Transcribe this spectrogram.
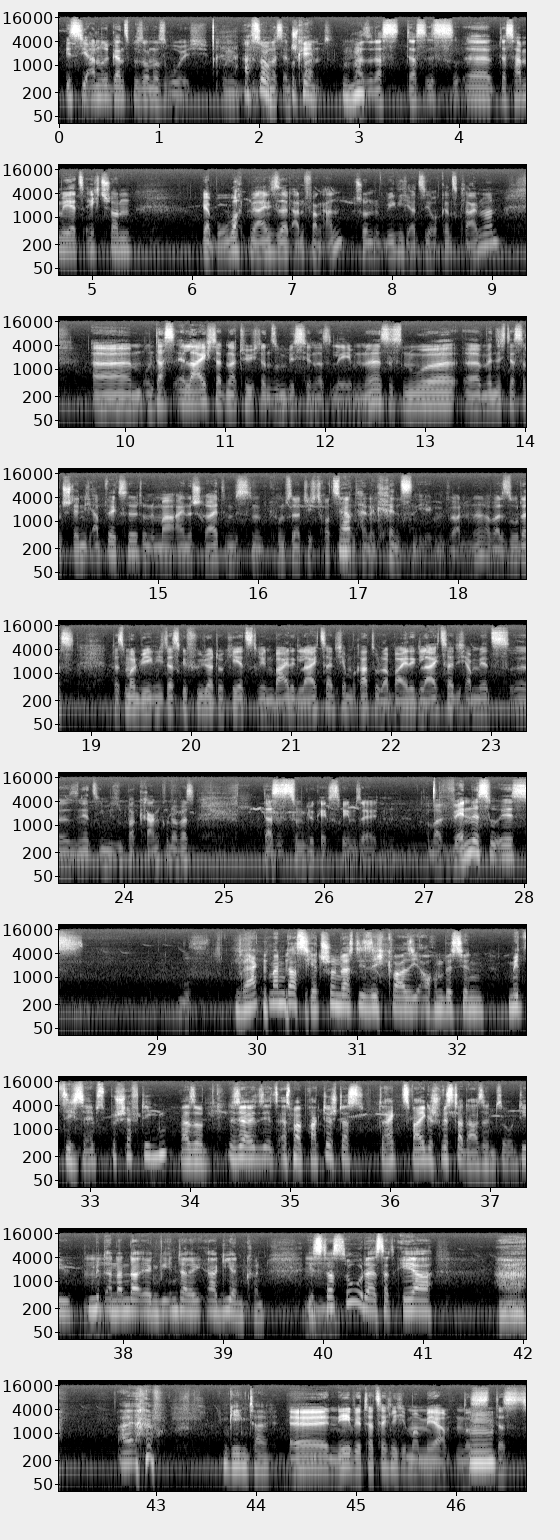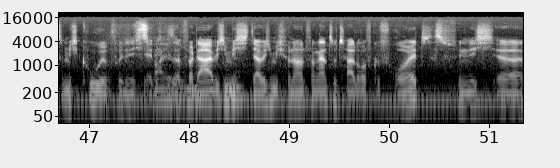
ist die andere ganz besonders ruhig und Ach so, besonders okay. entspannt. Mhm. Also das, das ist, äh, das haben wir jetzt echt schon, ja, beobachten wir eigentlich seit Anfang an, schon wirklich, als sie auch ganz klein waren. Ähm, und das erleichtert natürlich dann so ein bisschen das Leben. Ne? Es ist nur, äh, wenn sich das dann ständig abwechselt und immer eine schreit, du, dann kommst du natürlich trotzdem Ja. an deine Grenzen irgendwann. Ne? Aber so, dass, dass man wirklich das Gefühl hat, okay, jetzt drehen beide gleichzeitig am Rad oder beide gleichzeitig haben jetzt, äh, sind jetzt irgendwie super krank oder was, das ist zum Glück extrem selten. Aber wenn es so ist, uff. Merkt man das jetzt schon, dass die sich quasi auch ein bisschen mit sich selbst beschäftigen? Also ist ja jetzt erstmal praktisch, dass direkt zwei Geschwister da sind, so, die Mhm. miteinander irgendwie interagieren können. Ist das so oder ist das eher ah, äh, im Gegenteil? Äh, nee, wird tatsächlich immer mehr. Das, Mhm. das ist ziemlich cool, finde ich, ehrlich Zwei, gesagt. ne? da habe ich, Mhm. mich, da hab ich mich von Anfang an total drauf gefreut. Das finde ich, äh,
